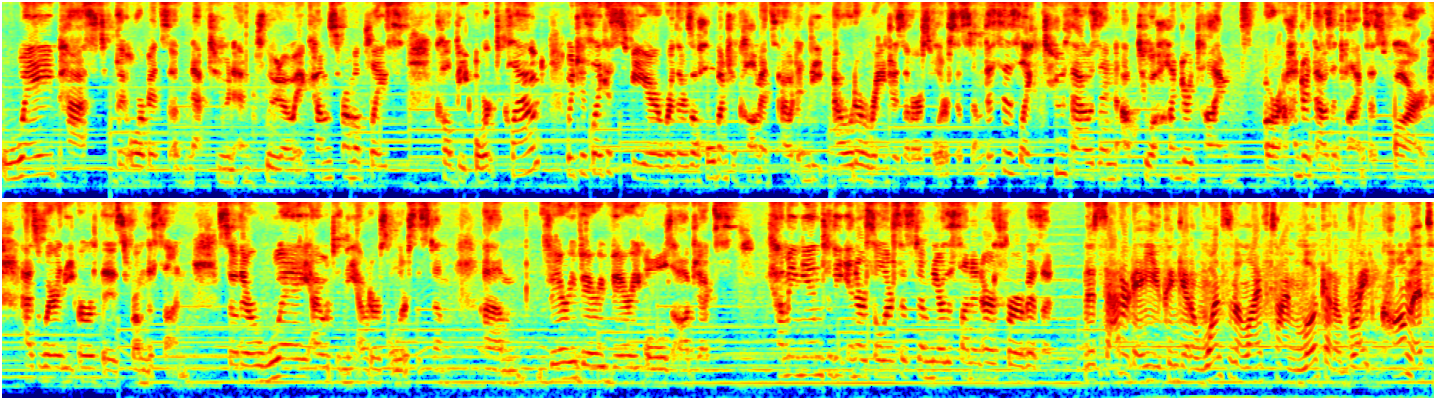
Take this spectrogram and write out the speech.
way past the orbits of Neptune and Pluto. It comes from a place called the Oort cloud, which is like a sphere where there's a whole bunch of comets out in the outer ranges of our solar system. This is like 2,000 up to 100 times or 100,000 times as far as where the Earth is from the sun. So they're way out in the outer solar system. Um, very, very, very old objects coming into the inner solar system near the sun and Earth for a visit. This Saturday, you can get a once in a lifetime look at a bright comet.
